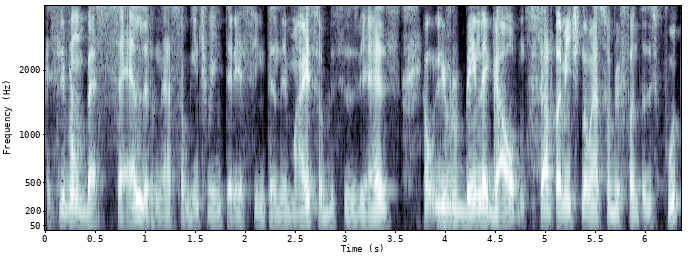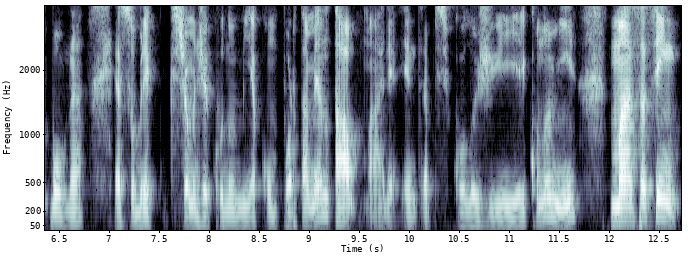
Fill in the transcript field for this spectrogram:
esse livro é um best-seller, né? Se alguém tiver interesse em entender mais sobre esses vieses, é um livro bem legal. Certamente não é sobre fantasy futebol, né? É sobre o que se chama de economia comportamental, uma área entre a psicologia e a economia. Mas, assim,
